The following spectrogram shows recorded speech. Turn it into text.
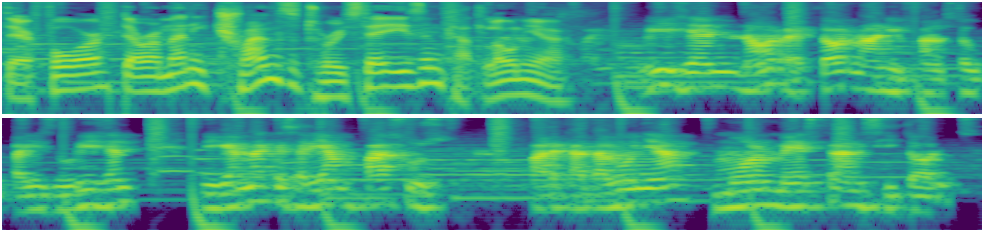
Therefore, there are many transitory stays in Catalonia. d'origen, no? retornen i fan el seu país d'origen, diguem-ne que serien passos per Catalunya molt més transitoris.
